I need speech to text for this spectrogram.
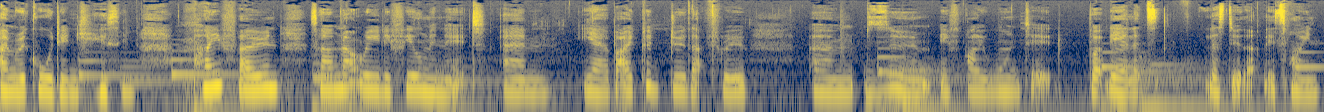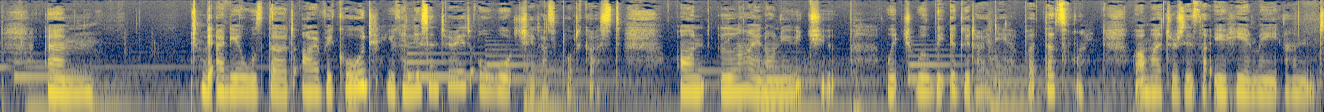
I'm recording using my phone, so I'm not really filming it. Um, yeah, but I could do that through um, Zoom if I wanted. But yeah, let's let's do that. It's fine. Um, the idea was that I record, you can listen to it or watch it as a podcast online on YouTube, which will be a good idea, but that's fine. What matters is that you hear me and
